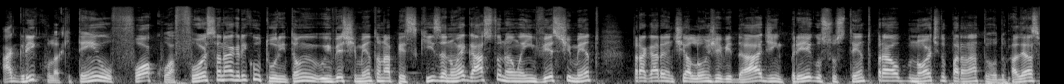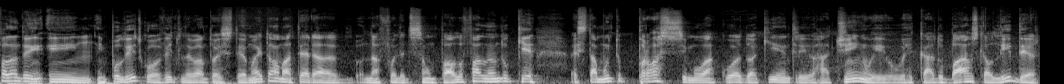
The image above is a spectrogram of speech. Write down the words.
agrícola, que tem o foco, a força na agricultura. Então, o investimento na pesquisa não é gasto, não, é investimento para garantir a longevidade, emprego, sustento para o norte do Paraná todo. Aliás, falando em, em, em, político, o ouvinte levantou esse tema aí, tem uma matéria na Folha de São Paulo falando que está muito próximo o acordo aqui entre o Ratinho e o Ricardo Barros, que é o líder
